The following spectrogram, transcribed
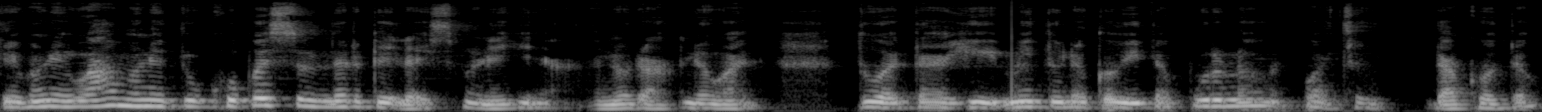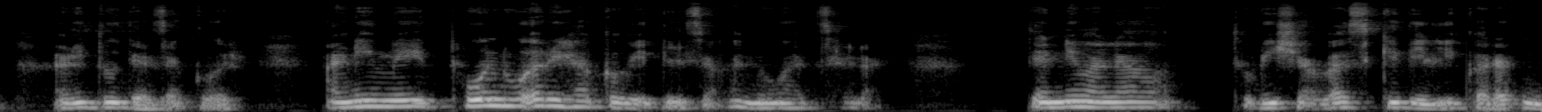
ते म्हणे वा म्हणे तू खूपच सुंदर केलंयस म्हणे ही अनुराग अनुवाद तू आता ही मी तुला कविता पूर्ण वाचून दाखवतो आणि तू त्याचा कर. आणि मी फोनवर ह्या कवितेचा अनुवाद झाला. त्यांनी मला थोडी शाबासकी दिली कारण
